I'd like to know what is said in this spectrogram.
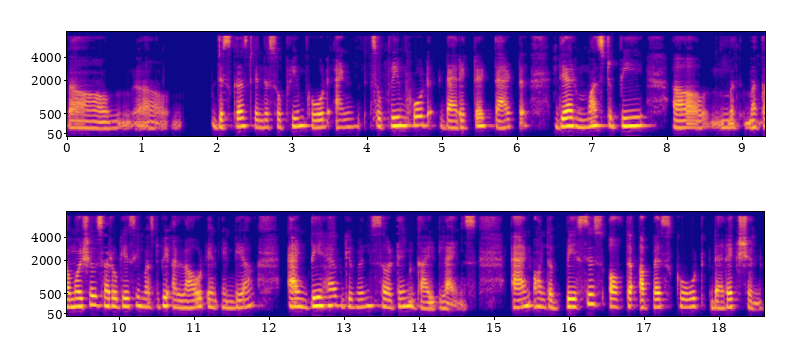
um, uh, discussed in the supreme court and supreme court directed that there must be uh, commercial surrogacy must be allowed in india and they have given certain guidelines. And on the basis of the apex court direction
